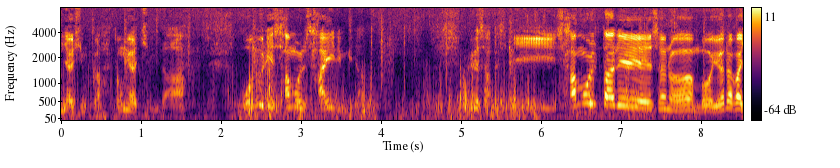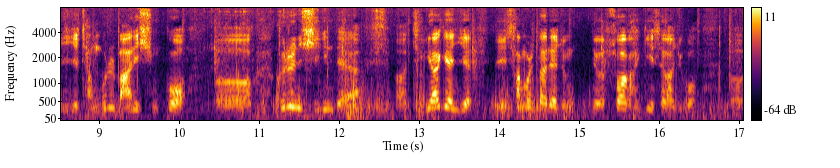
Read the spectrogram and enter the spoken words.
안녕하십니까. 동네아치입니다. 오늘이 3월 4일입니다. 그래서 이 3월 달에서는 뭐 여러 가지 이제 작물을 많이 심고 어 그런 시기인데 어, 특이하게 이제 이 3월 달에 좀 수확할 게 있어 가지고 어,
